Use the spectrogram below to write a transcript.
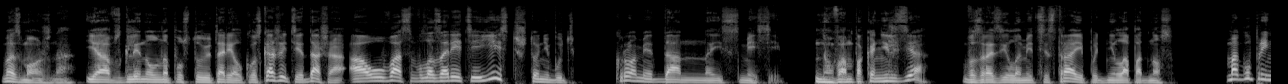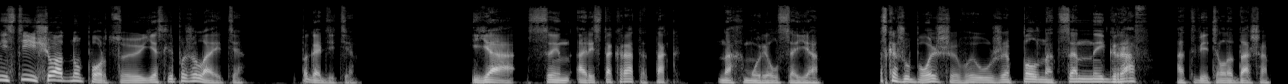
Возможно. Я взглянул на пустую тарелку. Скажите, Даша, а у вас в лазарете есть что-нибудь, кроме данной смеси? Но вам пока нельзя, возразила медсестра и подняла поднос. Могу принести еще одну порцию, если пожелаете. Погодите. Я сын аристократа, так? Нахмурился я. Скажу больше, вы уже полноценный граф, ответила Даша.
